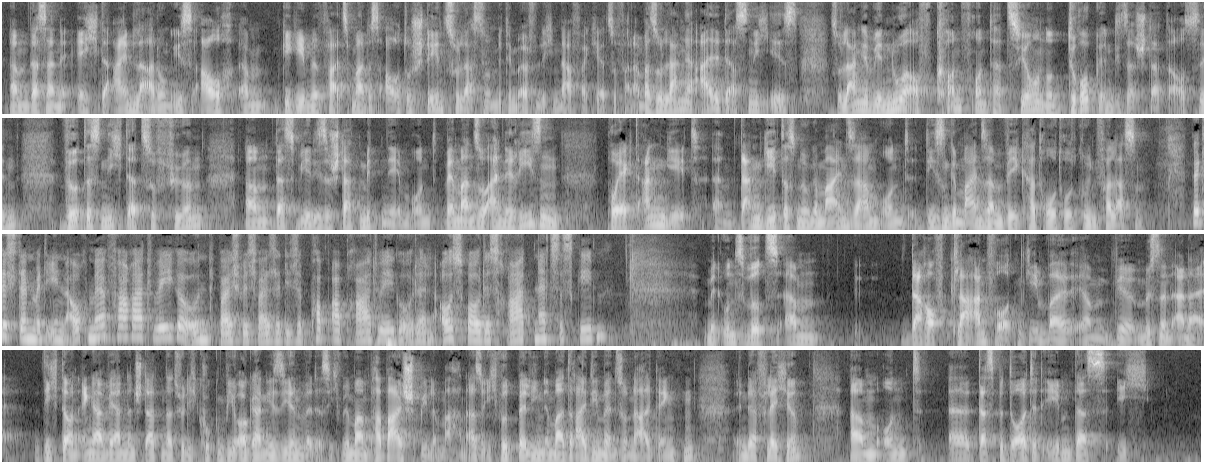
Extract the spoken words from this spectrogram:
ähm, dass eine echte Einladung ist, auch ähm, gegebenenfalls mal das Auto stehen zu lassen und mit dem öffentlichen Nahverkehr zu fahren. Aber solange all das nicht ist, solange wir nur auf Konfrontation und Druck in dieser Stadt aus sind, wird es nicht dazu führen, ähm, dass wir diese Stadt mitnehmen. Und wenn man so eine riesen Projekt angeht, ähm, dann geht das nur gemeinsam und diesen gemeinsamen Weg hat Rot-Rot-Grün verlassen. Wird es denn mit Ihnen auch mehr Fahrradwege und beispielsweise diese Pop-up-Radwege oder einen Ausbau des Radnetzes geben? Mit uns wird es ähm, darauf klar Antworten geben, weil ähm, wir müssen in einer dichter und enger werdenden Stadt natürlich gucken, wie organisieren wir das. Ich will mal ein paar Beispiele machen. Also ich würde Berlin immer dreidimensional denken in der Fläche. Ähm, und äh, das bedeutet eben, dass ich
